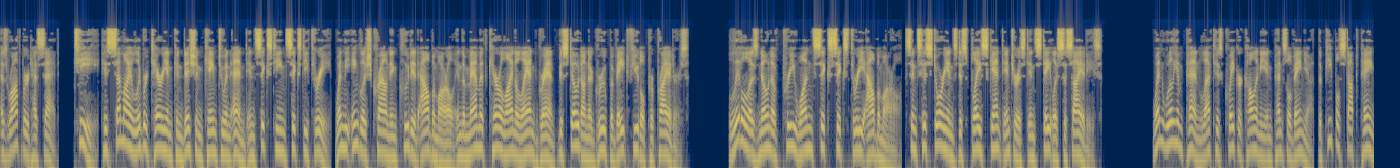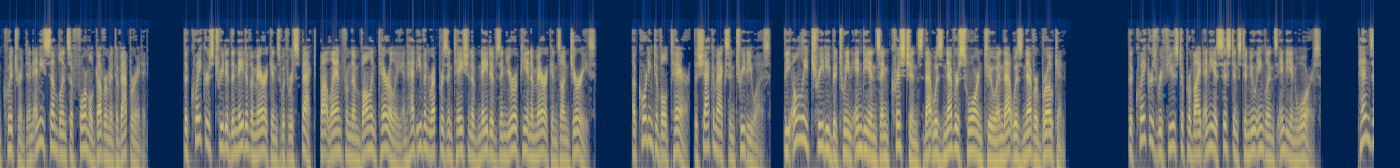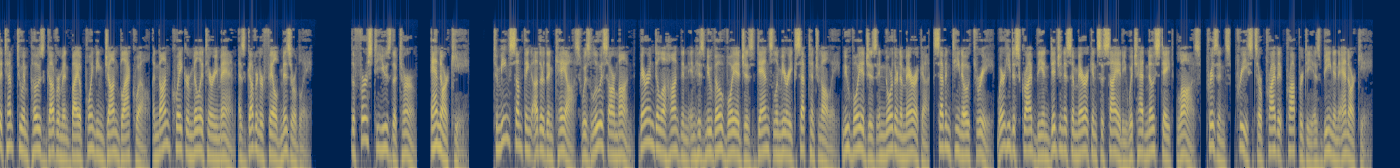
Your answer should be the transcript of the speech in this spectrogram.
As Rothbard has said, T his semi-libertarian condition came to an end in 1663, when the English crown included Albemarle in the mammoth Carolina land grant bestowed on a group of eight feudal proprietors. Little is known of pre-1663 Albemarle, since historians display scant interest in stateless societies. When William Penn left his Quaker colony in Pennsylvania, the people stopped paying quitrent and any semblance of formal government evaporated. The Quakers treated the Native Americans with respect, bought land from them voluntarily and had even representation of natives and European Americans on juries. According to Voltaire, the Shackamaxon Treaty was "...the only treaty between Indians and Christians that was never sworn to and that was never broken." The Quakers refused to provide any assistance to New England's Indian Wars. Penn's attempt to impose government by appointing John Blackwell a non-Quaker military man as governor failed miserably. The first to use the term, "'anarchy' to mean something other than chaos was Louis Armand, Baron de la Hontan in his Nouveaux Voyages dans l'Amérique septentrionale New Voyages in Northern America, 1703, where he described the indigenous American society which had no state, laws, prisons, priests or private property as being an anarchy.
